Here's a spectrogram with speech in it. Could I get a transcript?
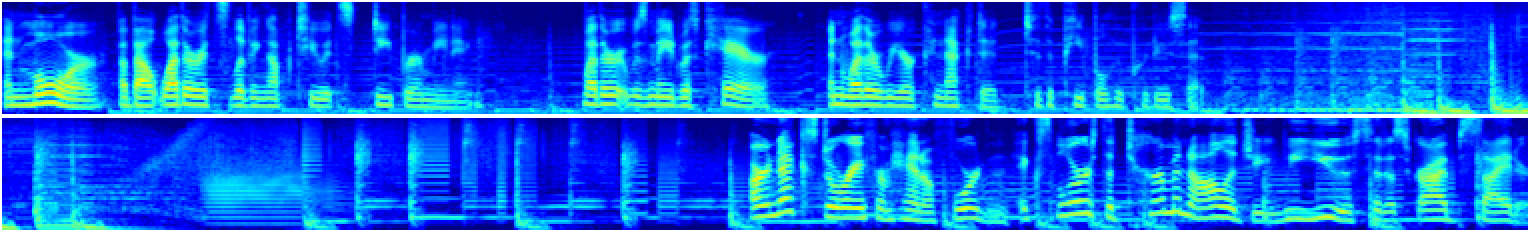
and more about whether it's living up to its deeper meaning, whether it was made with care, and whether we are connected to the people who produce it. Our next story from Hannah Forden explores the terminology we use to describe cider.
